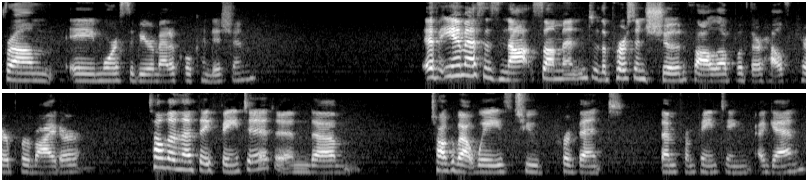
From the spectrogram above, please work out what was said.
from a more severe medical condition. If EMS is not summoned, the person should follow up with their healthcare provider. Tell them that they fainted and um, talk about ways to prevent them from fainting again.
